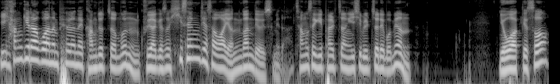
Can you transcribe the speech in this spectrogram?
이 향기라고 하는 표현의 강조점은 구약에서 희생 제사와 연관되어 있습니다. 창세기 8장 21절에 보면 여호와께서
